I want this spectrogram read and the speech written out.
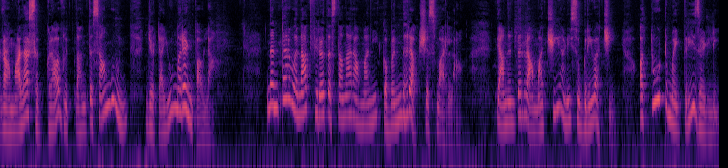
रामाला सगळा वृत्तांत सांगून जटायू मरण पावला. नंतर वनात फिरत असताना रामानी कबंध राक्षस मारला. त्यानंतर रामाची आणि सुग्रीवाची अतूट मैत्री जडली.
